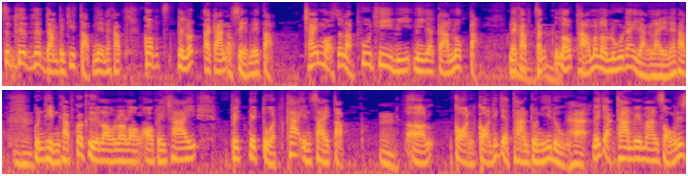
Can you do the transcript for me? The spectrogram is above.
เส้นเลือดเลือดดำไปที่ตับเนี่ยนะครับก็เป็นลดอาการอักเสบในตับ ใช้เหมาะสำหรับผู้ที่มีมีอาการโรคตับ นะครับทั้งเราถามว่าเรารู้ได้อย่างไรนะครับอือฮึคุณทินครับก็คือเราเราลองเอาไปใช้ไปไปตรวจค่าเอนไซม์ตับอืมเอ่อก่อนก่อนที่จะทานตัวนี้ดูฮะแล้วจากทานไปประมาณ2หรือ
